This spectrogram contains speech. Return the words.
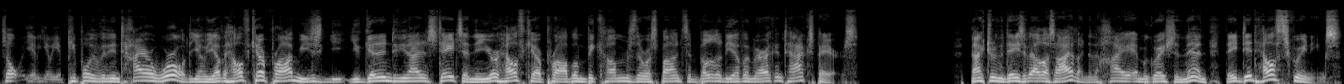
So you people over the entire world, you know, you have a healthcare problem, you just you get into the United States, and then your healthcare problem becomes the responsibility of American taxpayers. Back during the days of Ellis Island and the high immigration, then they did health screenings,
